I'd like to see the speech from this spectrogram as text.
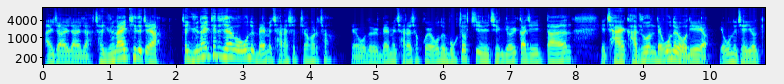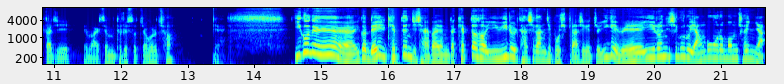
알죠, 알죠, 알죠. 자, 유나이티드 제약. 자, 유나이티드 제약 오늘 매매 잘하셨죠? 그렇죠? 예, 오늘 매매 잘하셨고요. 오늘 목적지 지금 여기까지 일단 예, 잘 가주었는데 오늘 어디에요? 예, 오늘 제 여기까지 예, 말씀을 드렸었죠. 그렇죠? 예. 이거는 이거 내일 갭 뜬지 잘 봐야 됩니다. 갭 떠서 이 위를 다시 간지 보십시오. 아시겠죠? 이게 왜 이런 식으로 양봉으로 멈춰 있냐?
